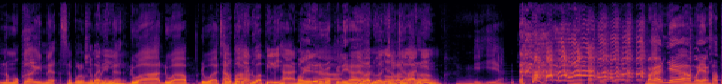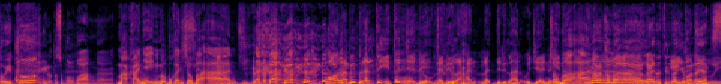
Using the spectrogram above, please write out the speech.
nemu ke ini, sebelum Coba nemu dua dua dua Lu cabang. punya dua pilihan. Oh iya, ada dua pilihan. Dua-duanya Jalan dijalanin. bareng. I- Iya. Makanya sama yang satu itu, ini tuh sebel banget. Makanya ini mah bukan cobaan. Oh, tapi berarti itu jadi jadi lahan la- jadi lahan sama Cobaan. Nah, cobaan. Nah, itu cerita gimana ya? cuy.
